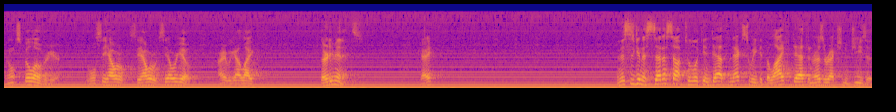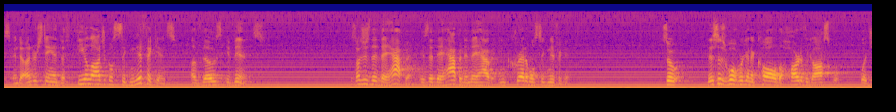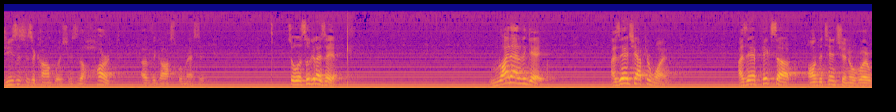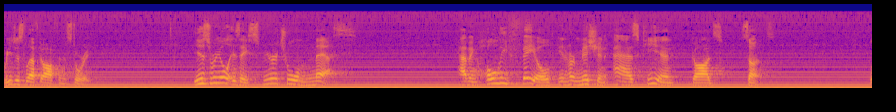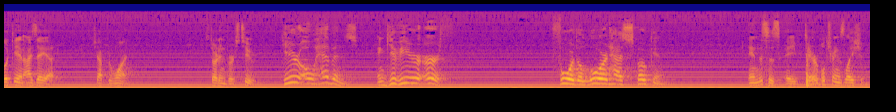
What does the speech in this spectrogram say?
We don't spill over here. We'll see how, we see, how we see how we go. All right, we got like 30 minutes. Okay? And this is going to set us up to look in depth next week at the life, death, and resurrection of Jesus and to understand the theological significance of those events. It's not just that they happen, it's that they happen and they have incredible significance. So, this is what we're going to call the heart of the gospel. What Jesus has accomplished is the heart of the gospel message. So, let's look at Isaiah. right out of the gate, Isaiah chapter 1, Isaiah picks up on the tension of where we just left off in the story. Israel is a spiritual mess, having wholly failed in her mission as in God's sons. Look in Isaiah chapter 1, start in verse 2. Hear, O heavens, and give ear, earth, for the Lord has spoken. And this is a terrible translation.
